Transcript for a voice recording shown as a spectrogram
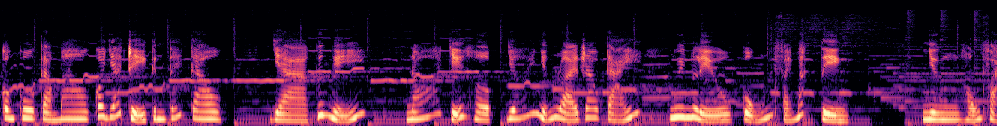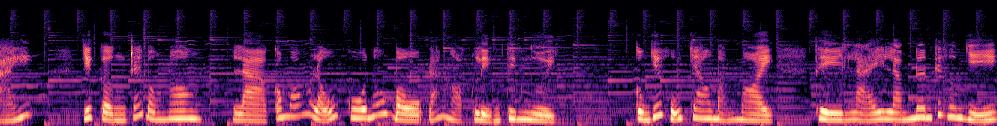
Con cua Cà Mau có giá trị kinh tế cao và cứ nghĩ nó chỉ hợp với những loại rau cải, nguyên liệu cũng phải mắc tiền. Nhưng không phải, chỉ cần trái bầu non là có món lẩu cua nấu bầu đã ngọt liệm tim người. Cùng với hũ chao mặn mòi thì lại làm nên cái hương vị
